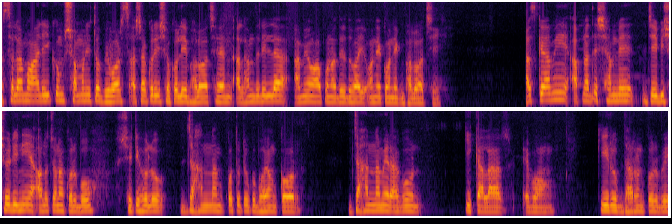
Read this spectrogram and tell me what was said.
আসসালামু আলাইকুম সম্মানিত ভিউয়ার্স, আশা করি সকলেই ভালো আছেন। আলহামদুলিল্লাহ, আমিও আপনাদের দোয়ায় অনেক অনেক ভালো আছি। আজকে আমি আপনাদের সামনে যে বিষয়টি নিয়ে আলোচনা করব, সেটি হলো জাহান্নাম কতটুকু ভয়ঙ্কর, জাহান্নামের আগুন কি কালার এবং কী রূপ ধারণ করবে,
